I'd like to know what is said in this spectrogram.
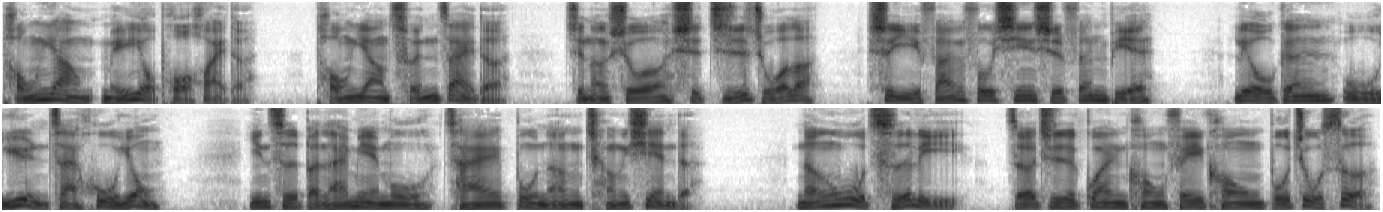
同样没有破坏的，同样存在的。只能说是执着了，是以凡夫心识分别，六根五蕴在互用，因此本来面目才不能呈现的。能悟此理，则知观空非空，不住色。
